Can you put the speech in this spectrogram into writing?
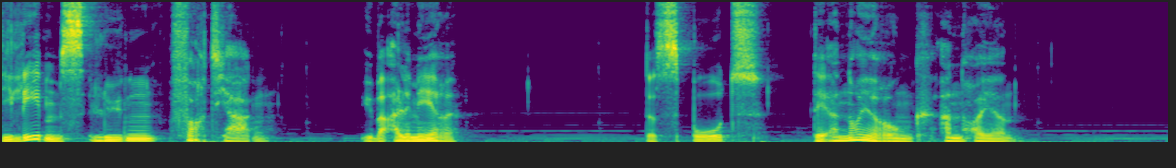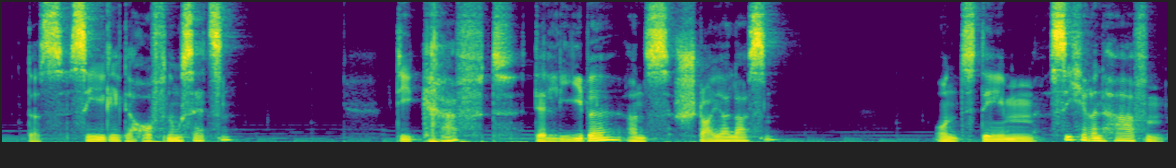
Die Lebenslügen fortjagen über alle Meere. Das Boot der Erneuerung anheuern. Das Segel der Hoffnung setzen. Die Kraft der Liebe ans Steuer lassen und dem sicheren Hafen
